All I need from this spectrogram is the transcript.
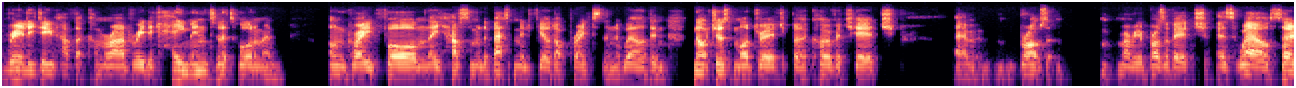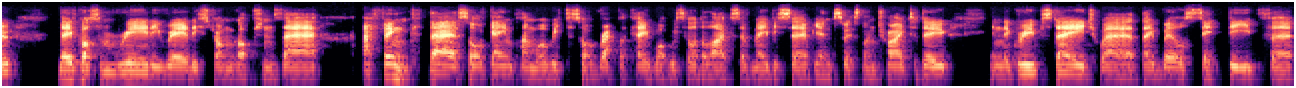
really do have that camaraderie. They came into the tournament on great form. They have some of the best midfield operators in the world, and not just Modric, but Kovacic, um, Broz- Mario Brozovic as well. So they've got some really, really strong options there. I think their sort of game plan will be to sort of replicate what we saw the likes of maybe Serbia and Switzerland try to do in the group stage, where they will sit deep for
